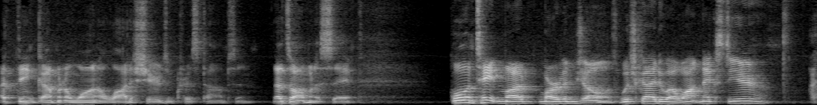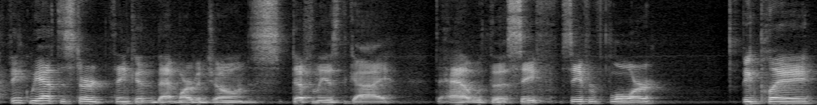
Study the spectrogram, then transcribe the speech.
I think I'm going to want a lot of shares of Chris Thompson. That's all I'm going to say. Golden Tate Mar- Marvin Jones. Which guy do I want next year? I think we have to start thinking that Marvin Jones definitely is the guy to have with the safe, safer floor, big play,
